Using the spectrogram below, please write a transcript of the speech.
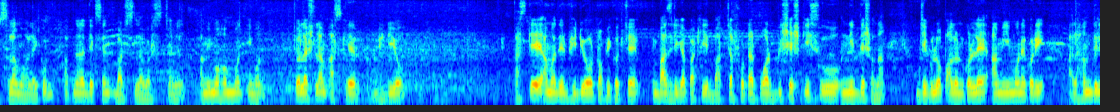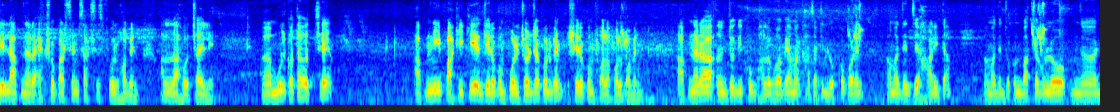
আসসালামু আলাইকুম। আপনারা দেখছেন বার্ডস লাভার্স চ্যানেল। আমি মোহাম্মদ ইমন। চলে আসলাম আজকের ভিডিও। আজকে আমাদের ভিডিও টপিক হচ্ছে বাজরিগা পাখির বাচ্চা ফোটার পর বিশেষ কিছু নির্দেশনা, যেগুলো পালন করলে আমি মনে করি, আলহামদুলিল্লাহ আপনারা একশো পারসেন্ট সাকসেসফুল হবেন, আল্লাহ চাইলে। মূল কথা হচ্ছে, আপনি পাখিকে যেরকম পরিচর্যা করবেন, সেরকম ফলাফল পাবেন। আপনারা যদি খুব ভালোভাবে আমার খাঁচাটি লক্ষ্য করেন, আমাদের যে হাঁড়িটা, আমাদের যখন বাচ্চাগুলো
